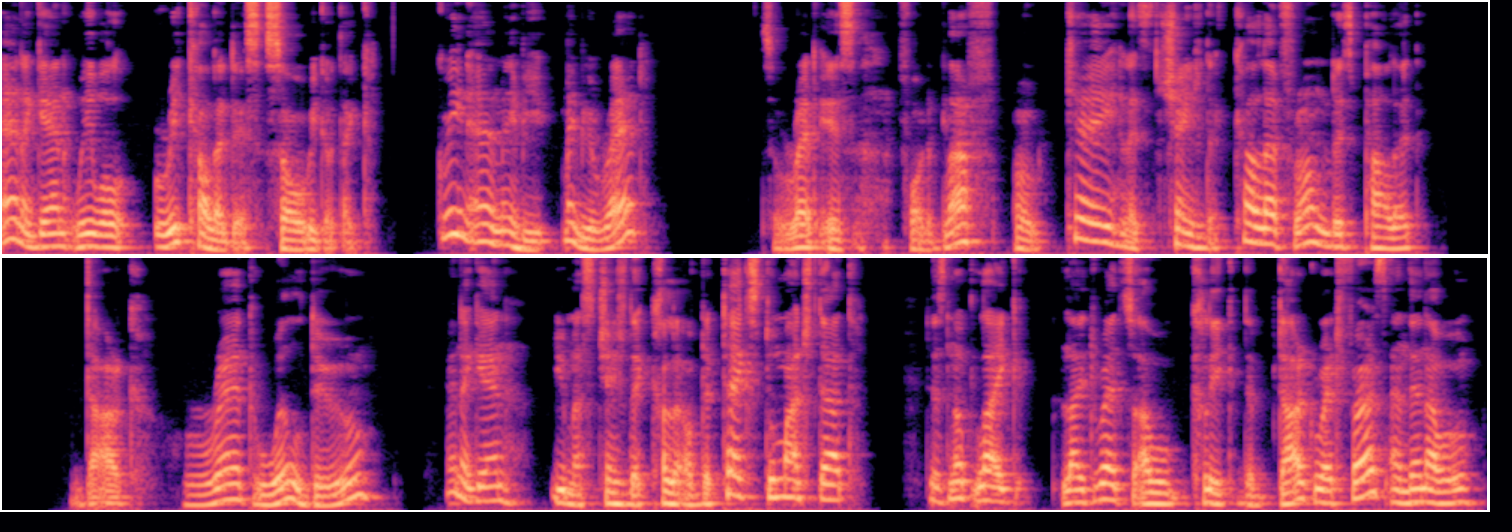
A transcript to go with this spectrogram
And again, we will recolor this. So we got like green and maybe maybe red. So red is for the bluff. Okay, let's change the color from this palette. Dark red will do. And again, you must change the color of the text to match that. There's not like light red, so I will click the dark red first and then I will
